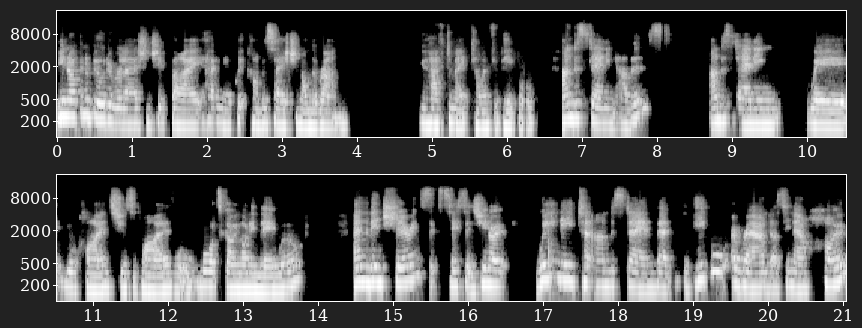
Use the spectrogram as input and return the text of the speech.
You're not going to build a relationship by having a quick conversation on the run. You have to make time for people, understanding others, understanding where your clients, your suppliers, what's going on in their world, and then sharing successes. You know, we need to understand that the people around us in our home,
